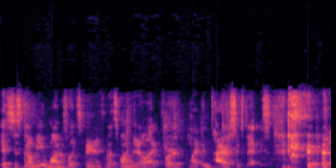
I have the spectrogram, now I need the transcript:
It's just gonna be a wonderful experience. That's why they're like for like entire six days.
